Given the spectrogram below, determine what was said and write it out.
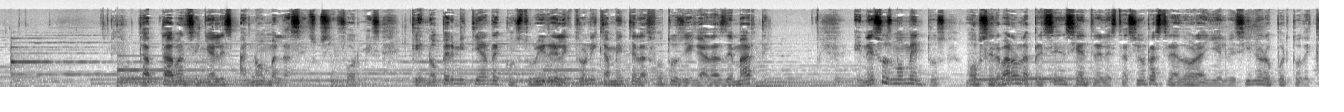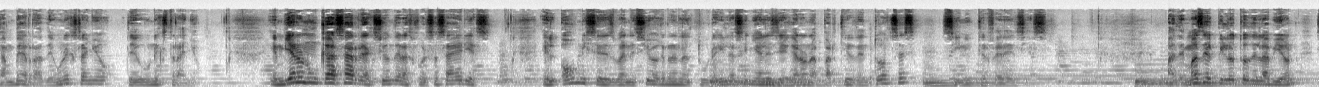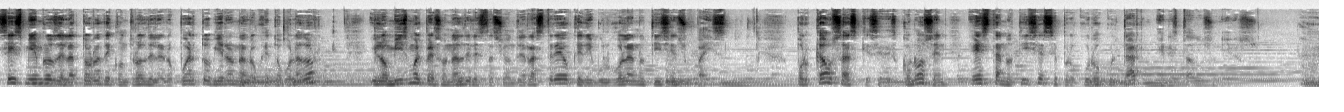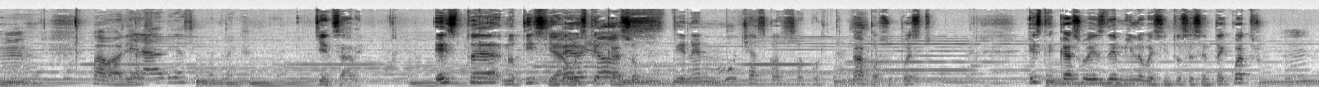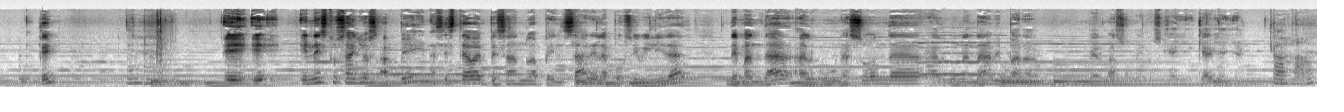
Captaban señales anómalas en sus informes que no permitían reconstruir electrónicamente las fotos llegadas de Marte. En esos momentos observaron la presencia entre la estación rastreadora y el vecino aeropuerto de Canberra de un extraño de un extraño. Enviaron un caza a reacción de las fuerzas aéreas. El ovni se desvaneció a gran altura y las señales llegaron a partir de entonces sin interferencias. Además del piloto del avión, seis miembros de la torre de control del aeropuerto vieron al objeto volador, y lo mismo el personal de la estación de rastreo que divulgó la noticia en su país. Por causas que se desconocen, esta noticia se procuró ocultar en Estados Unidos. ¿Quién sabe? Esta noticia o este caso. Tienen muchas cosas ocultas. Ah, por supuesto. Este caso es de 1964. ¿Ok? Eh, eh, en estos años apenas estaba empezando a pensar en la posibilidad de mandar alguna sonda, alguna nave para ver más o menos qué, había allá.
